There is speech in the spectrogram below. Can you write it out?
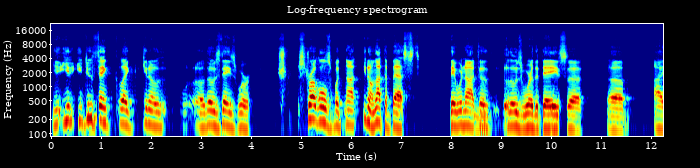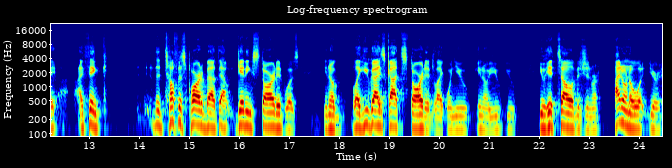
you, you, you do think like, you know, uh, those days were tr- struggles, but not, you know, not the best. They were not the, those were the days, uh, uh, I, I think the toughest part about that getting started was, you know, like you guys got started, like when you, you know, you, you, you hit television or I don't know what your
